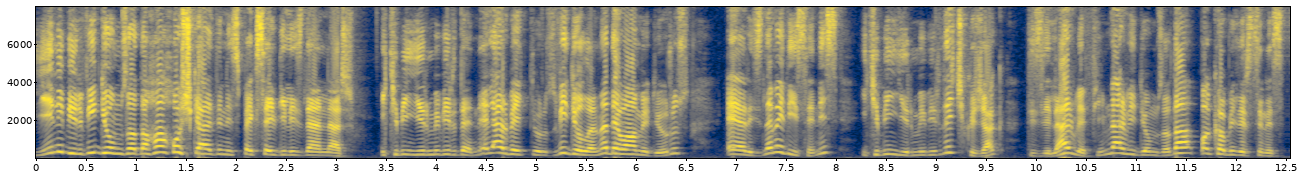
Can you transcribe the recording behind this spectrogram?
Yeni bir videomuza daha hoş geldiniz pek sevgili izleyenler. 2021'de neler bekliyoruz videolarına devam ediyoruz. Eğer izlemediyseniz 2021'de çıkacak diziler ve filmler videomuza da bakabilirsiniz.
